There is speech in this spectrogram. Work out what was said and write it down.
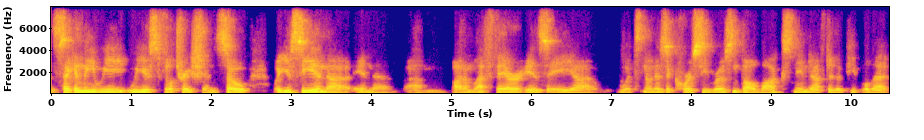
secondly, we, we used filtration. So what you see in the, in the um, bottom left there is a uh, what's known as a Corsi Rosenthal box named after the people that,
